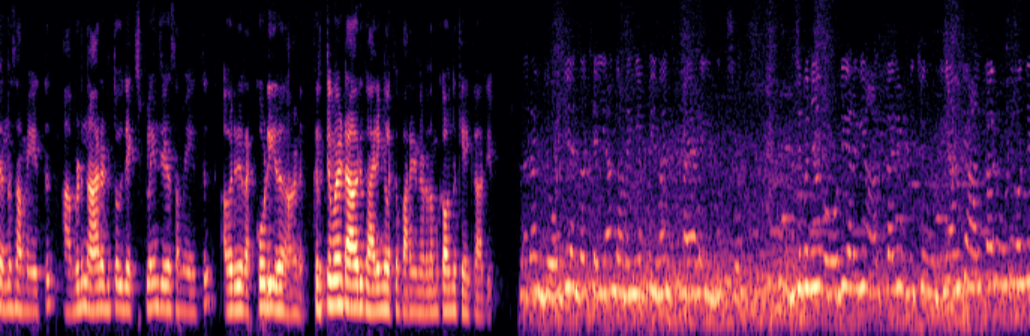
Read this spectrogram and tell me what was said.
ചെന്ന സമയത്ത് അവിടുന്ന് ആരെടുത്തോ ഇത് എക്സ്പ്ലെയിൻ ചെയ്ത സമയത്ത് അവർ റെക്കോർഡ് ചെയ്തതാണ്. കൃത്യമായിട്ട് ആ ഒരു കാര്യങ്ങളൊക്കെ പറയുന്നുണ്ട്. നമുക്ക് അതൊന്ന് കേൾക്കാം ആദ്യം ജോജി എന്തോ ചെയ്യാൻ തുടങ്ങിയപ്പോൾ ഇവൻ അയാളെ ഇടിച്ച്. ഇടിച്ചപ്പോൾ ഞാൻ റോഡിൽ ഇറങ്ങി ആൾക്കാരെ വിളിച്ചു കൂട്ടി. ഞാൻ ആൾക്കാർ ഓടി വന്ന്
